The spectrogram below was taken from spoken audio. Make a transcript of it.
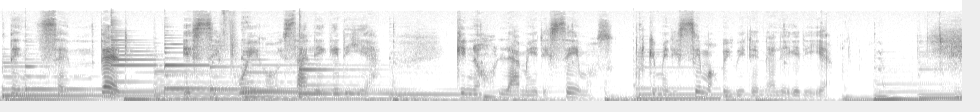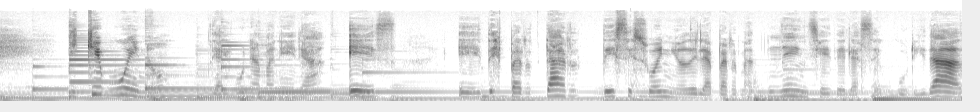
de encender ese fuego, esa alegría que nos la merecemos, porque merecemos vivir en alegría. Y qué bueno, de alguna manera, es eh, despertar de ese sueño de la permanencia y de la seguridad,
